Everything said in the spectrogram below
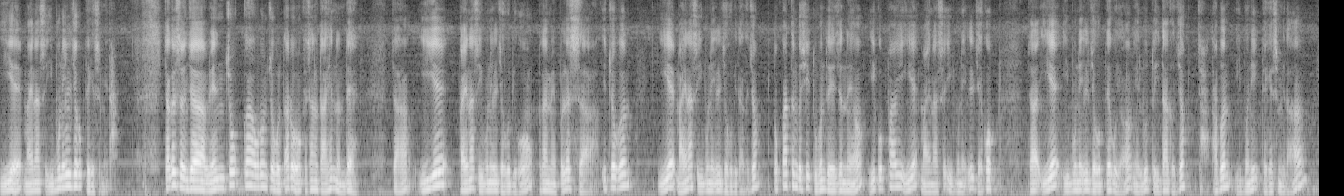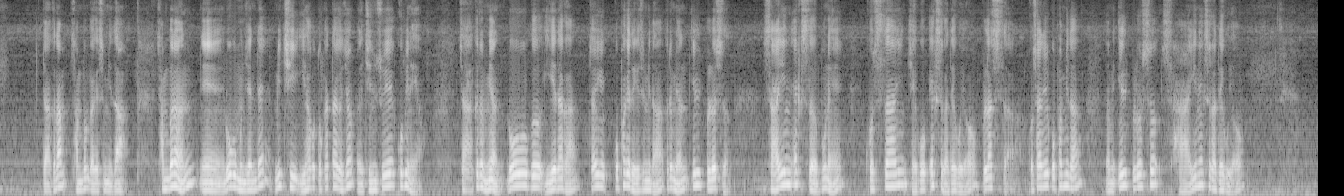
2의 마이너스 2분의 1제곱 되겠습니다. 자 그래서 이제 왼쪽과 오른쪽을 따로 계산을 다 했는데 자 2의 마이너스 2분의 1 제곱이고 그 다음에 플러스 이쪽은 2의 마이너스 2분의 1 제곱이다 그죠 똑같은 것이 두 번 더해졌네요. 2 곱하기 2의 마이너스 2분의 1제곱. 자, 2의 2분의 1제곱 되고요. 예, 루트 2다, 그죠? 자, 답은 2번이 되겠습니다. 자, 그 다음 3번 가겠습니다. 3번은 예, 로그 문제인데 밑이 2하고 똑같다, 그죠? 예, 진수의 곱이네요. 자, 그러면 로그 2에다가 자, 이게 곱하게 되겠습니다. 그러면 1 플러스 4인 x분의 코사인 제곱 x가 되고요. 플러스 코사인 1 곱합니다. 그 다음에 1 플러스 4인 x가 되고요.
